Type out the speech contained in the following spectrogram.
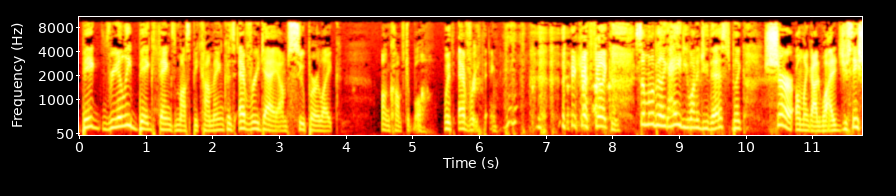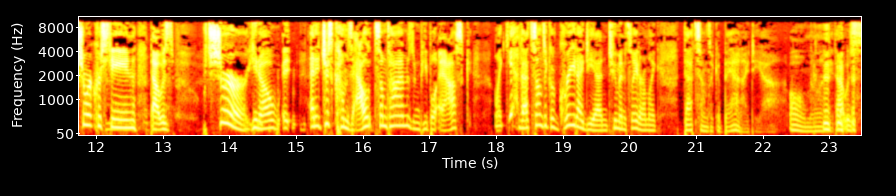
big, really big things must be coming because every day I'm super like uncomfortable with everything. like, I feel like someone will be like, "Hey, do you want to do this?" Be like, "Sure." Oh my god, why did you say sure, Christine? That was sure. You know, it, and it just comes out sometimes when people ask. I'm like, "Yeah, that sounds like a great idea," and two minutes later, I'm like, "That sounds like a bad idea." Oh, Melanie, that was.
